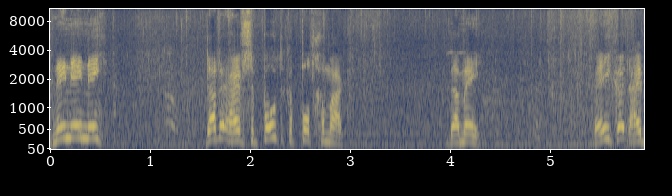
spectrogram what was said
Nee, nee, nee. Dat, hij heeft zijn poten kapot gemaakt. Daarmee. Nee, je kan- hij,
